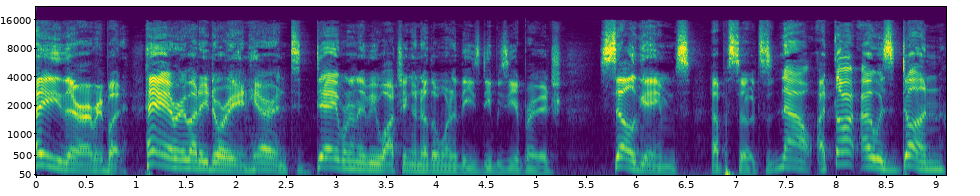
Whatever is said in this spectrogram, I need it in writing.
Hey there, everybody. Hey, everybody, Dorean here, and today we're going to be watching another one of these DBZ Abridged Cell Games episodes. Now, I thought I was done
